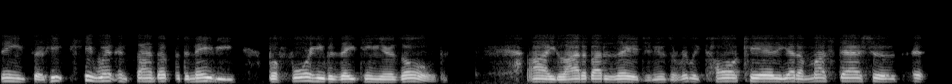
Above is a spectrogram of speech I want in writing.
seen. So he, he went and signed up for the Navy before he was 18 years old. Uh, he lied about his age, and he was a really tall kid. He had a mustache. It, it,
